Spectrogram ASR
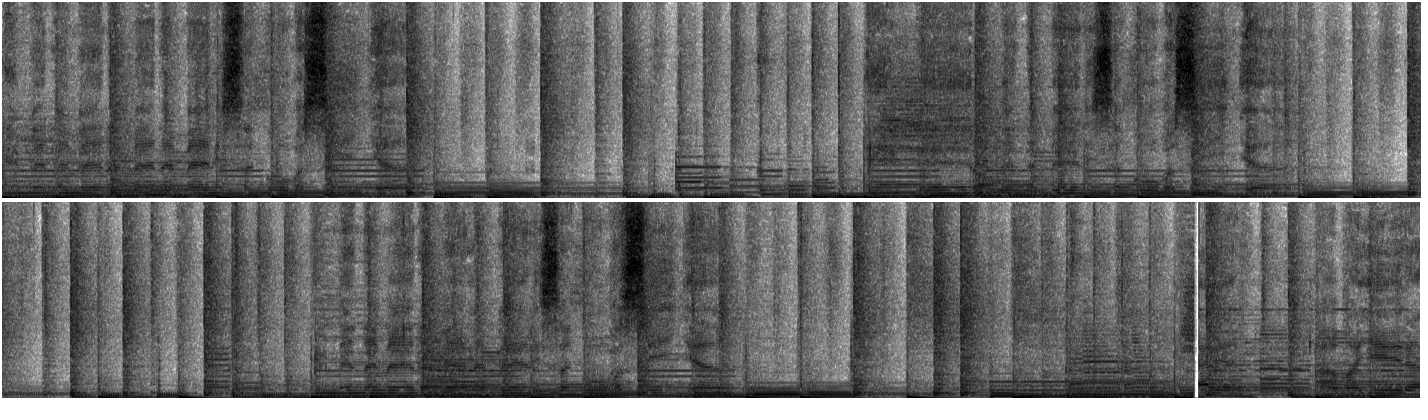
Hemen, hemen, hemen, hemen izango bazina Hemen, hemen, hemen, izango bazina amaiera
